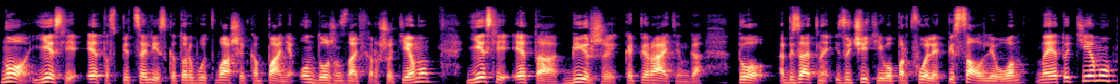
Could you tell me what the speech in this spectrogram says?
Но если это специалист, который будет в вашей компании, он должен знать хорошо тему. Если это биржи копирайтинга, то обязательно изучите его портфолио, писал ли он на эту тему.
